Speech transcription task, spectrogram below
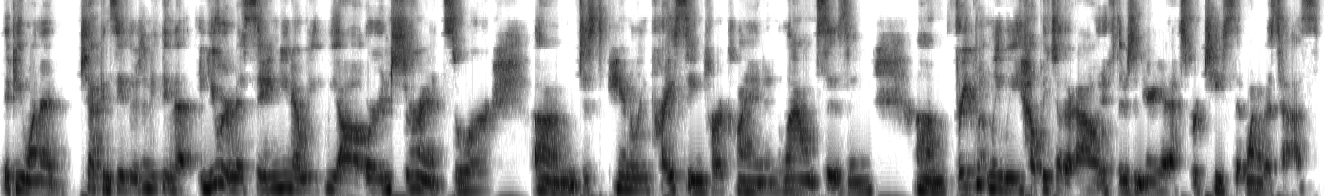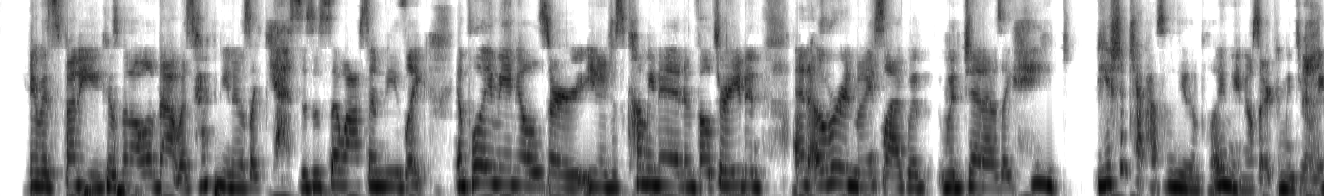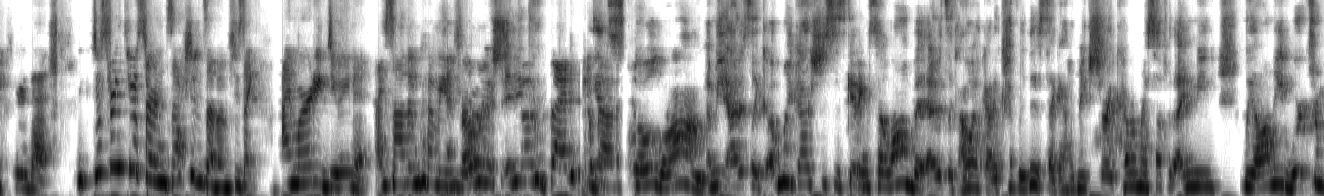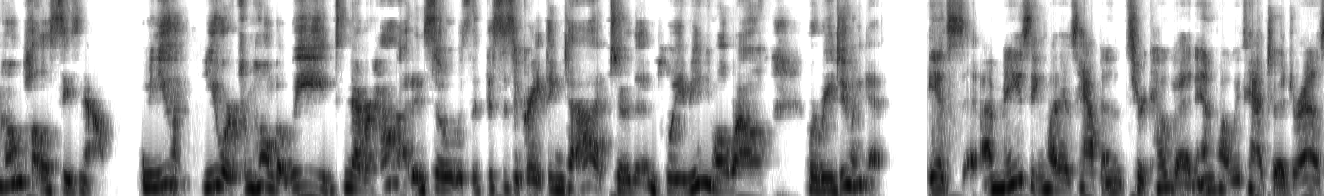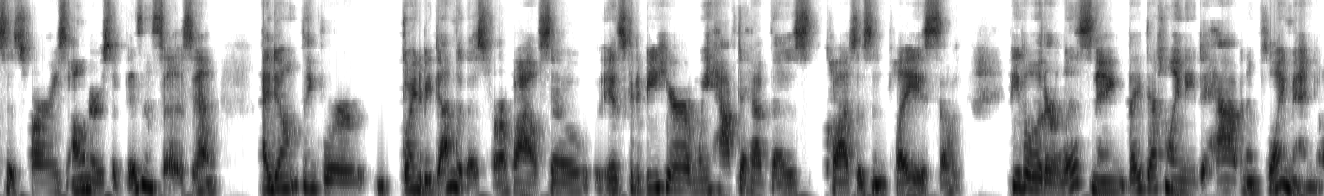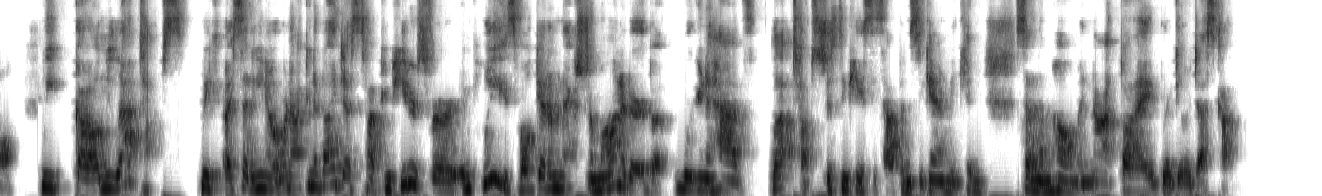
If you want to check and see if there's anything that you were missing, you know, we, we all, or insurance or um, just handling pricing for a client and allowances. And um, frequently we help each other out if there's an area of expertise that one of us has it was funny because when all of that was happening, I was like, yes, this is so awesome. These like employee manuals are, you know, just coming in and filtering and and over in my Slack with with Jen, I was like, hey, you should check out some of these employee manuals that are coming through and make sure that like, just read through certain sections of them. She's like, I'm already doing it. I saw them coming through. Oh my gosh, and it, it gets so long. I mean, I was like, oh my gosh, this is getting so long. But I was like, oh, I've got to cover this. I got to make sure I cover myself. With, I mean, we all need work from home policies now. I mean, you you work from home, but we never had, and so it was like this is a great thing to add to the employee manual while we're redoing it. It's amazing what has happened through COVID and what we've had to address as far as owners of businesses. And I don't think we're going to be done with this for a while. So it's going to be here, and we have to have those clauses in place. So people that are listening, they definitely need to have an employee manual. We got all new laptops we, I said, you know, we're not going to buy desktop computers for employees. We'll get them an extra monitor, but we're going to have laptops just in case this happens again. We can send them home and not buy regular desktop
